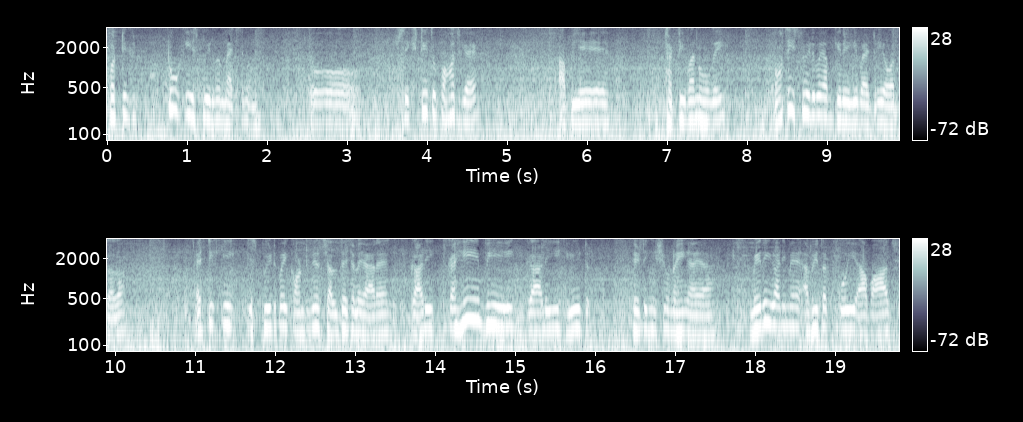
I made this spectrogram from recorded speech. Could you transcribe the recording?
42 की स्पीड में मैक्सिमम तो 60 तो पहुँच गए। अब ये थर्टी वन हो गई। बहुत ही स्पीड में अब गिरेगी बैटरी और ज़्यादा। एट्टी की स्पीड पर कंटिन्यूस चलते चले आ रहे हैं। गाड़ी कहीं भी गाड़ी हीट हीटिंग इशू नहीं आया। मेरी गाड़ी में अभी तक कोई आवाज़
